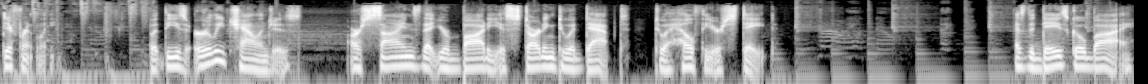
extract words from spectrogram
differently. But these early challenges are signs that your body is starting to adapt to a healthier state. As the days go by,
